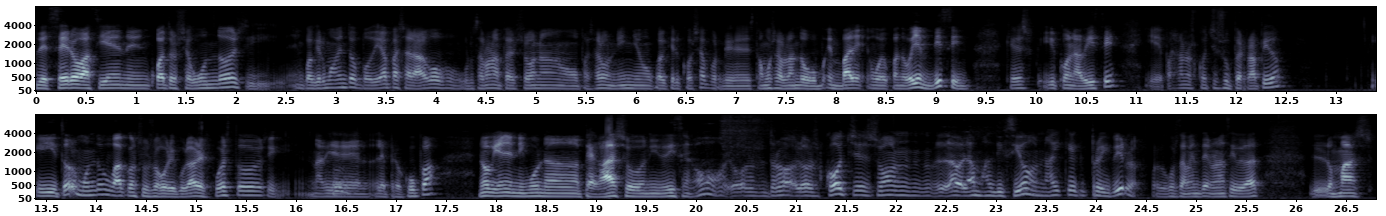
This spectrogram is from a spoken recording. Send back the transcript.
de 0 a 100 en 4 segundos y en cualquier momento podía pasar algo, cruzar una persona o pasar un niño o cualquier cosa, porque estamos hablando en cuando voy en bici, que es ir con la bici y pasan los coches súper rápido y todo el mundo va con sus auriculares puestos y nadie le preocupa. No viene ninguna Pegaso ni dicen, oh, los, los coches son la, maldición, hay que prohibirlo. Porque justamente en una ciudad lo más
